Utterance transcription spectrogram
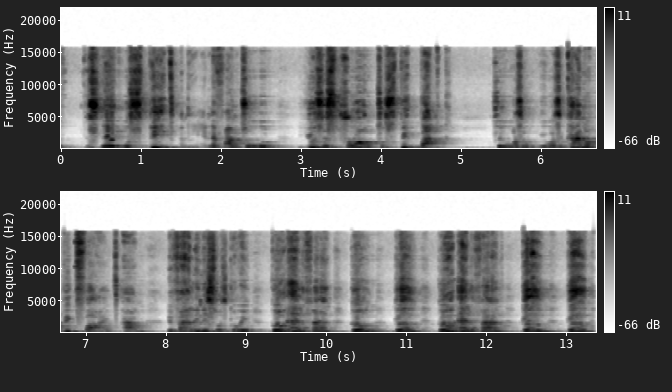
The, the snake will spit, and the elephant will use his trunk to spit back. So it was, a, it was a kind of big fight. And the violinist was going, go elephant, go, go, go elephant, go, go,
